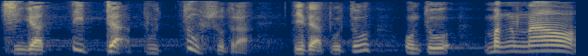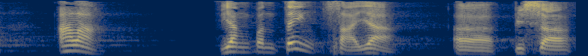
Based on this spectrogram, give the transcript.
Sehingga tidak butuh, saudara. Tidak butuh untuk mengenal Allah. Yang penting saya uh, bisa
